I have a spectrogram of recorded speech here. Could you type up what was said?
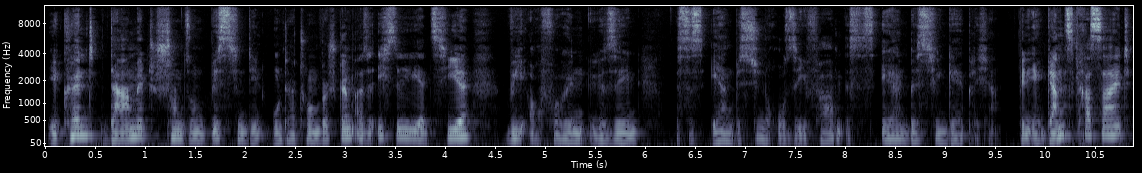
Ihr könnt damit schon so ein bisschen den Unterton bestimmen. Also ich sehe jetzt hier, wie auch vorhin gesehen, es ist eher ein bisschen roséfarben, es ist eher ein bisschen gelblicher. Wenn ihr ganz krass seid,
